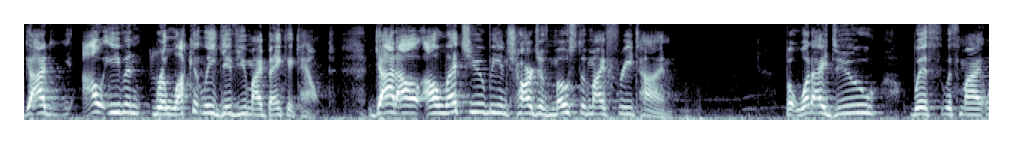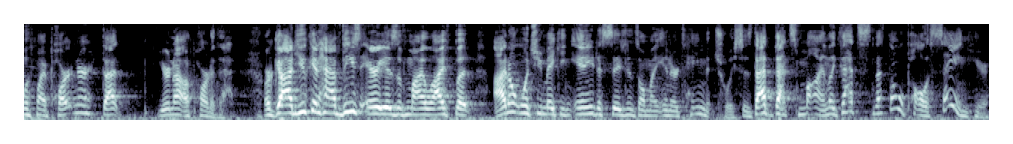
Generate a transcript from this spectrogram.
God, I'll even reluctantly give you my bank account. God, I'll, I'll let you be in charge of most of my free time. But what I do with, with, my, with my partner, that you're not a part of that. Or God, you can have these areas of my life, but I don't want you making any decisions on my entertainment choices. That, that's mine. Like that's, that's not what Paul is saying here.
